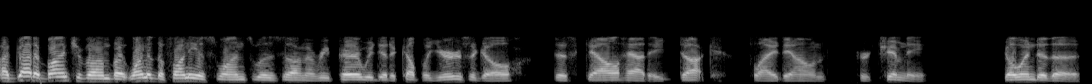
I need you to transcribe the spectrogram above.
I've got a bunch of them, but one of the funniest ones was on a repair we did a couple years ago. This gal had a duck fly down her chimney, go into the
